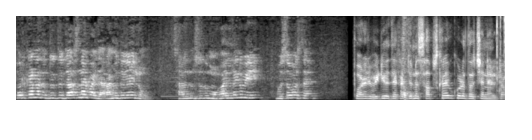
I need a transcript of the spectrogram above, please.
তোর কেন তো তুই তো যাস না বাজার? আমি তো গেলাম সারাদিন শুধু মোবাইল দেখবি বসে বসে। পরের ভিডিও দেখার জন্য সাবস্ক্রাইব করে দাও চ্যানেলটা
